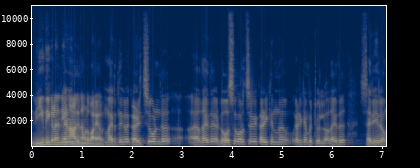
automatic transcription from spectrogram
രീതികൾ തന്നെയാണ് ആദ്യം നമ്മൾ പറയാറ്. മരുന്നുകൾ കഴിച്ചുകൊണ്ട് അതായത് ഡോസ് കുറച്ച് കഴിക്കുന്ന കഴിക്കാൻ പറ്റുമല്ലോ. അതായത് ശരീരം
